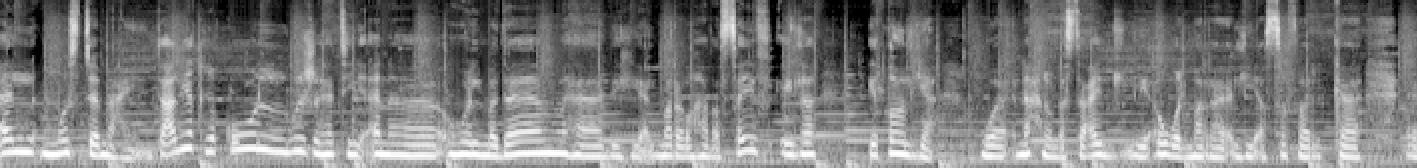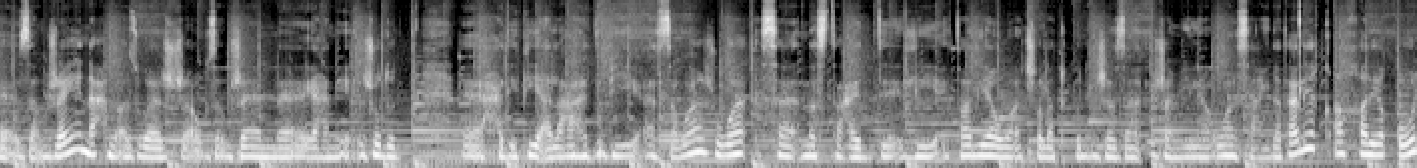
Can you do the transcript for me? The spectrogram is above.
المستمعين. تعليق يقول وجهتي أنا والمدام هذه المرة وهذا الصيف إلى إيطاليا. ونحن نستعد لأول مرة للسفر كزوجين. نحن أزواج أو زوجان يعني جدد حديثي العهد بالزواج وسنستعد لإيطاليا وإن شاء الله تكون إجازة جميلة وسعيدة. تعليق آخر يقول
